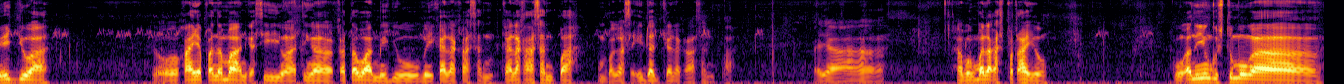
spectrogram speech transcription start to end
medyo ah. So kaya pa naman kasi yung ating uh, katawan medyo may kalakasan, kalakasan pa. Kumbaga sa edad kalakasan pa. Kaya habang malakas pa tayo, kung ano yung gusto mong uh,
